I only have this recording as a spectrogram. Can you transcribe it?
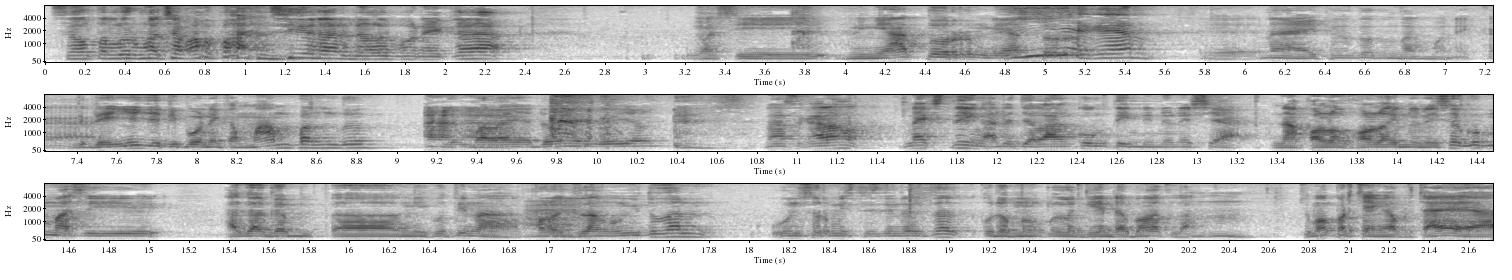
Sel telur macam apa anjing yang ada dalam boneka? Masih miniatur, miniatur. Iya kan? Iya. Nah, itu tuh tentang boneka. Gedenya jadi boneka mampang tuh. Ah, Yang Kepalanya doang yang goyang. Nah, sekarang next thing ada jelangkung ting di Indonesia. Nah kalau kalau Indonesia gue masih agak-agak eh, ngikutin lah. Kalau Ah. Jelangkung itu kan unsur mistis Indonesia udah legenda banget lah. Cuma percaya nggak percaya ya.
